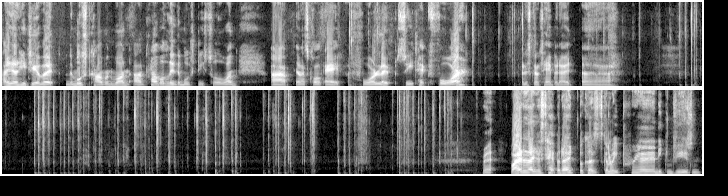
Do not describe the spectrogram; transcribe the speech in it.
I'm going to teach you about the most common one and probably the most useful one, uh, and it's called a for loop. So you type for. I'm just going to type it out. Uh, Why did I just type it out? Because it's going to be pretty confusing.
